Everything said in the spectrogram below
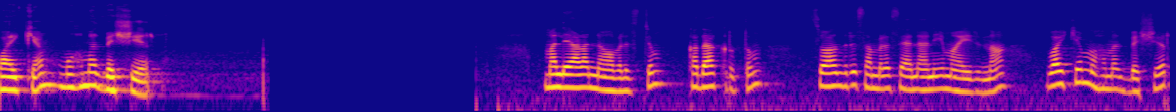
വൈക്കം മുഹമ്മദ് ബഷീർ മലയാള നോവലിസ്റ്റും കഥാകൃത്തും സ്വാതന്ത്ര്യ സമര സേനാനിയുമായിരുന്ന വൈക്കം മുഹമ്മദ് ബഷീർ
